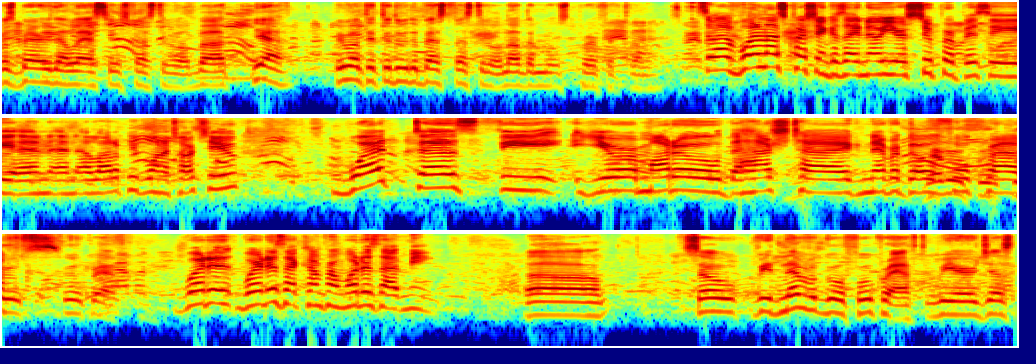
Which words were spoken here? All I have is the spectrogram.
was better than last year's festival. But yeah, we wanted to do the best festival, not the most perfect one. So I have one last question because I know you're super busy and, and a lot of people want to talk to you. What does the your motto, the hashtag "Never Go Never Full, full Craft"? full craft. What is where does that come from? What does that mean? Uh, so we'd never go full craft. We're just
